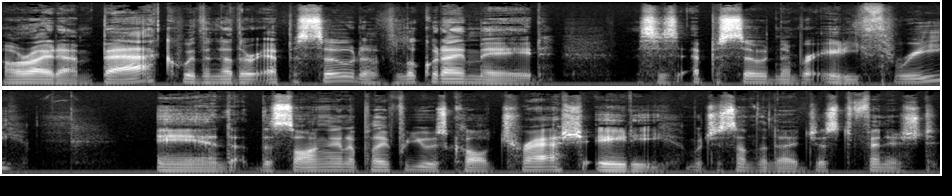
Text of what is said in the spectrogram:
All right, I'm back with another episode of Look What I Made. This is episode number 83, and the song I'm going to play for you is called Trash 80, which is something that I just finished.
